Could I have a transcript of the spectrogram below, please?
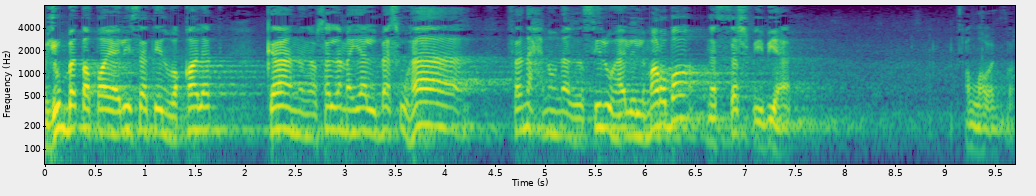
جبة طيالسة وقالت كان النبي صلى الله عليه وسلم يلبسها فنحن نغسلها للمرضى نستشفي بها. الله أكبر.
